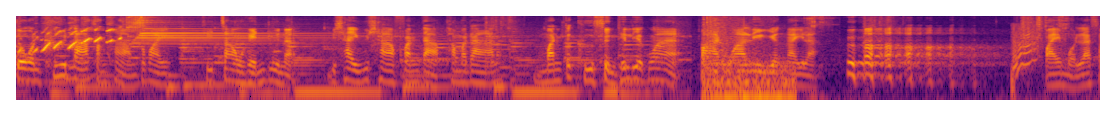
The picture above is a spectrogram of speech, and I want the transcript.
โดนคลื่นน้ำสังหารเข้าไป ที่เจ้าเห็นอยู่น่ะ ไม่ใช่วิชาฟันดาบธรรมดานะ มันก็คือสิ่งที่เรียกว่า ปานวาลียังไงล่ะ ไปหมดแล้วส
